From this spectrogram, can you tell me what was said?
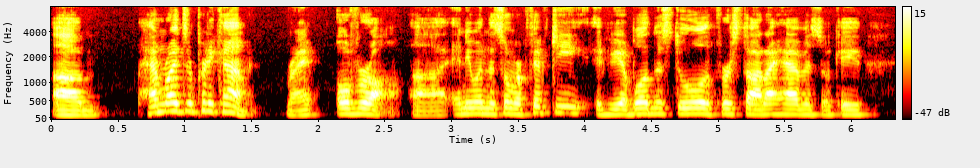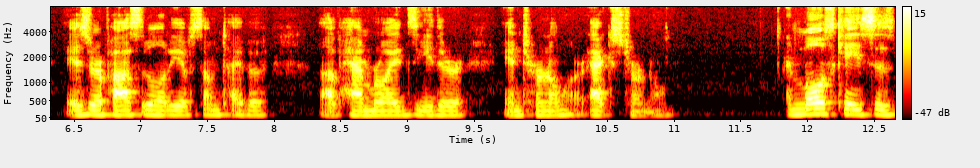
Um, hemorrhoids are pretty common, right? Overall, uh, anyone that's over 50, if you have blood in the stool, the first thought I have is okay, is there a possibility of some type of, of hemorrhoids, either internal or external? In most cases,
